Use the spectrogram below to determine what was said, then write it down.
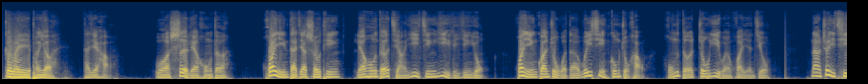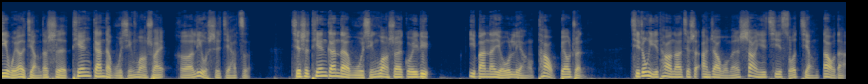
各位朋友，大家好，我是梁宏德，欢迎大家收听梁宏德讲易经易理应用，欢迎关注我的微信公众号“宏德周易文化研究”。那这一期我要讲的是天干的五行旺衰和六十甲子。其实天干的五行旺衰规律，一般呢有两套标准，其中一套呢就是按照我们上一期所讲到的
